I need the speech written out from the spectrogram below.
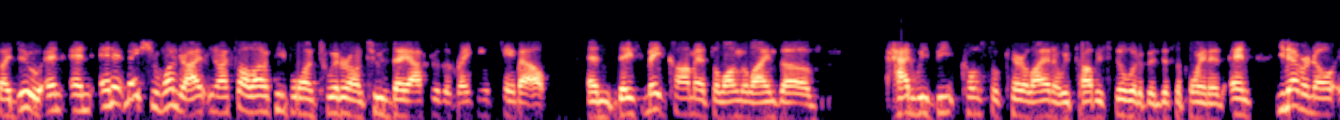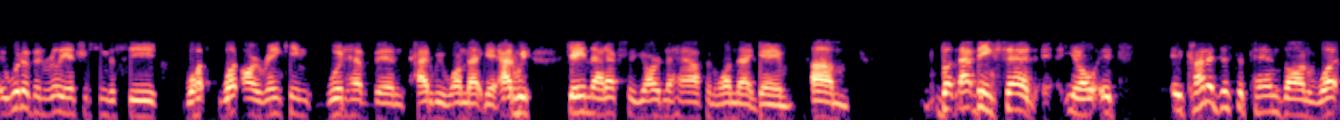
I do, and and and it makes you wonder. I you know I saw a lot of people on Twitter on Tuesday after the rankings came out, and they made comments along the lines of, "Had we beat Coastal Carolina, we probably still would have been disappointed." And you never know. It would have been really interesting to see what what our ranking would have been had we won that game. Had we gained that extra yard and a half and won that game. Um, but that being said, you know it's it kind of just depends on what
